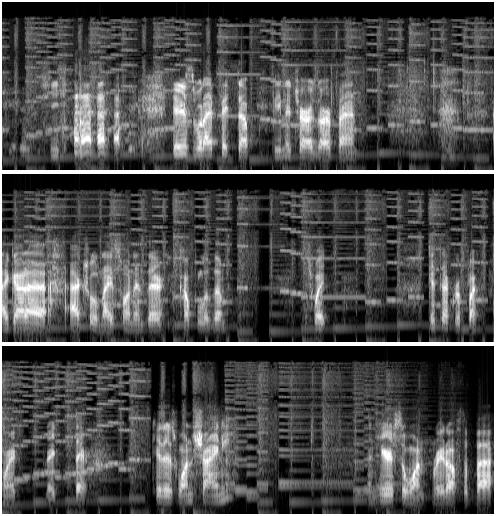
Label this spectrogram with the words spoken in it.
Here's what I picked up, being a Charizard fan. I got a actual nice one in there, a couple of them. Just wait. Get that reflective right, right there. Okay, there's one shiny. And here's the one, right off the bat.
